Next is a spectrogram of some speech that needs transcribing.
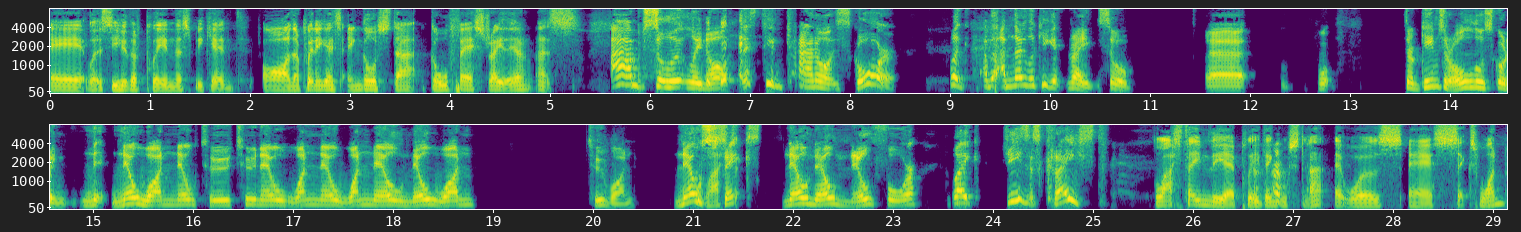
Uh, let's see who they're playing this weekend. Oh, they're playing against Ingolstadt. Goal fest right there. That's absolutely not. this team cannot score. Look, I'm, I'm, now looking at right. So, uh, what, their games are all low scoring. Nil one, nil two, two nil, one nil, one nil, nil one, two one, nil six, nil nil, nil four. Like Jesus Christ! Last time they uh, played Ingolstadt, it was uh, six uh, one.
